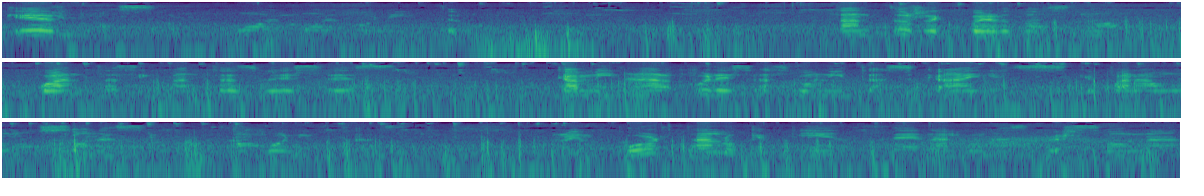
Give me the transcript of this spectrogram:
qué hermoso, muy, muy bonito. Tantos recuerdos, ¿no? Cuántas y cuántas veces caminar por esas bonitas calles que para uno son así, tan bonitas. No importa lo que piensen algunas personas,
